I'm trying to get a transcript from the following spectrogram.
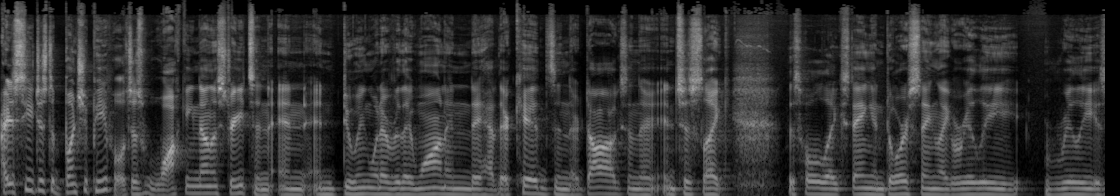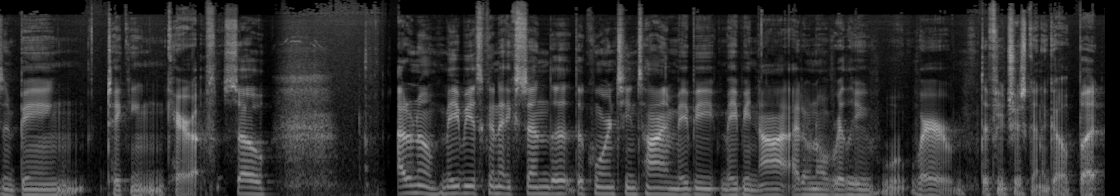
I just see just a bunch of people just walking down the streets and and and doing whatever they want, and they have their kids and their dogs, and they it's just like this whole like staying indoors thing like really really isn't being taken care of. So I don't know. Maybe it's gonna extend the the quarantine time. Maybe maybe not. I don't know really where the future is gonna go, but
